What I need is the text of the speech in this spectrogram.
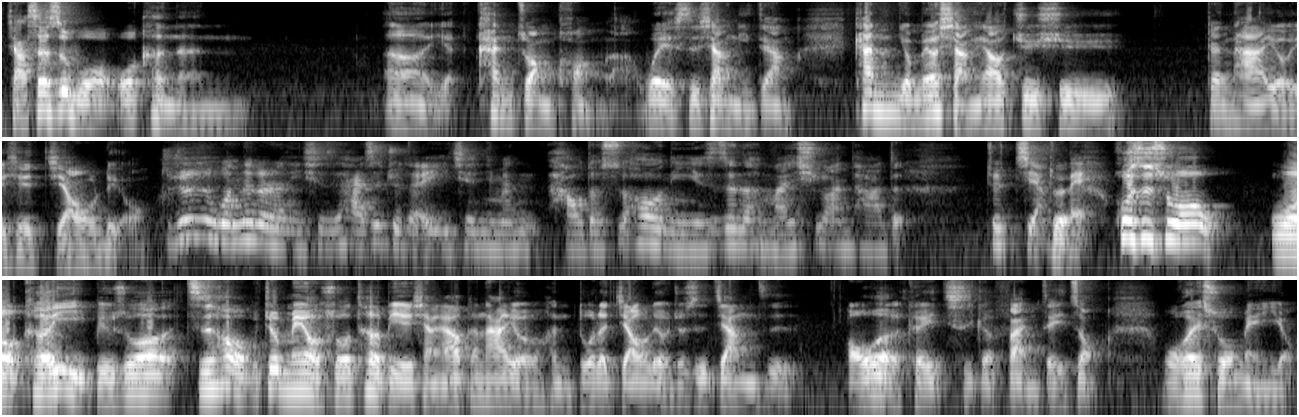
假设是我，我可能呃也看状况啦，我也是像你这样，看有没有想要继续跟他有一些交流。就是如果那个人你其实还是觉得，哎、欸，以前你们好的时候，你也是真的很蛮喜欢他的，就讲呗，或是说。我可以，比如说之后就没有说特别想要跟他有很多的交流，就是这样子，偶尔可以吃个饭这种，我会说没有。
